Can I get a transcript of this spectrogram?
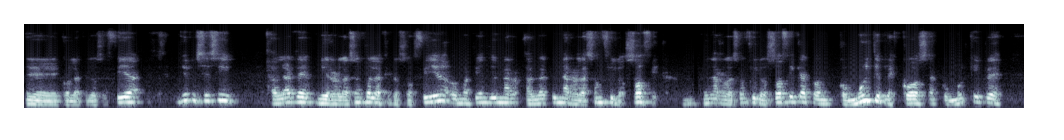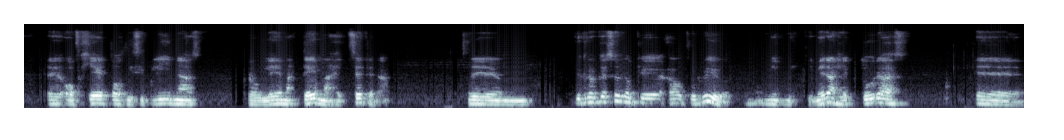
eh, con la filosofía. Yo no sé si hablar de mi relación con la filosofía o más bien de una, hablar de una relación filosófica, una relación filosófica con, con múltiples cosas, con múltiples objetos, disciplinas, problemas, temas, etc. Yo creo que eso es lo que ha ocurrido. Mis, primeras lecturas eh,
